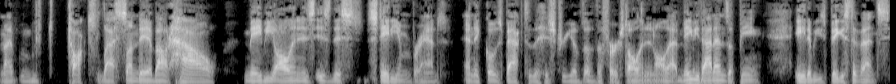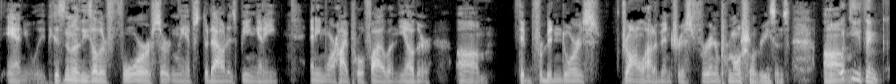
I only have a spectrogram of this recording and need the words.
And I, we've talked last Sunday about how maybe All In is, is this stadium brand. And it goes back to the history of, of the first All In and all that. Maybe that ends up being AEW's biggest event annually because none of these other four certainly have stood out as being any, any more high profile than the other. Um, the Forbidden Doors drawn a lot of interest for interpromotional reasons. Um, what do you think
